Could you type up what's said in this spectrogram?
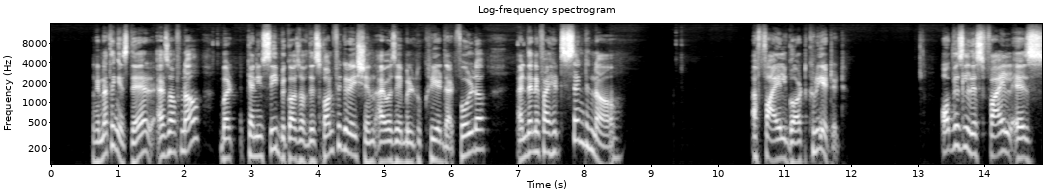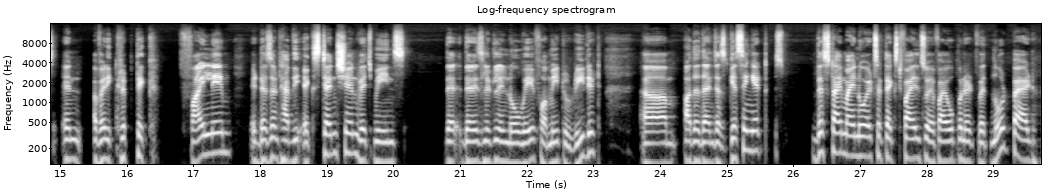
Okay, nothing is there as of now, but can you see because of this configuration, I was able to create that folder. And then if I hit send now, a file got created obviously this file is in a very cryptic file name. It doesn't have the extension which means there, there is literally no way for me to read it um, other than just guessing it. This time i know it's a text file so if i open it with notepad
